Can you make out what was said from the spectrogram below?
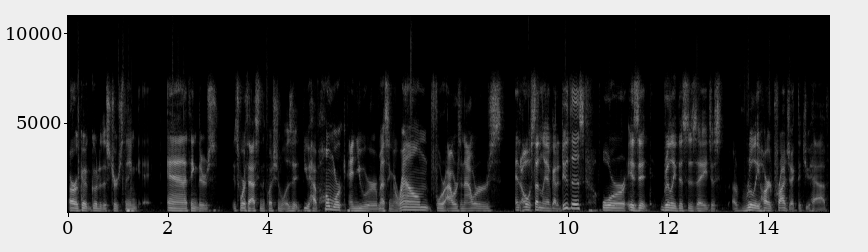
or go go to this church thing. And I think there's it's worth asking the question: Well, is it you have homework and you were messing around for hours and hours, and oh, suddenly I've got to do this, or is it really this is a just a really hard project that you have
